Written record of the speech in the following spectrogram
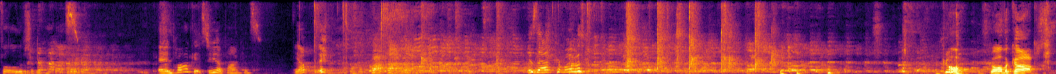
full yep. of sugar packets. And pockets. Do you have pockets? Yep. Is that promoted? call, call the cops.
